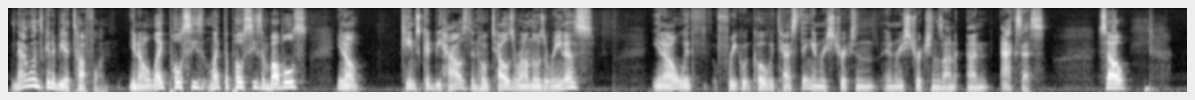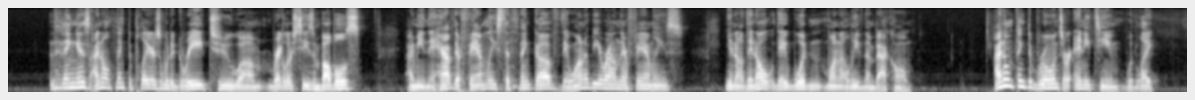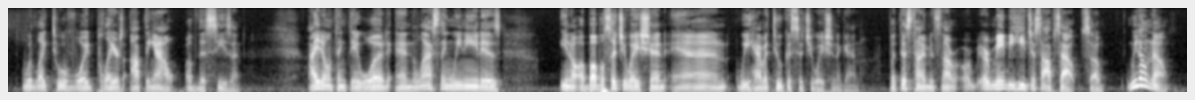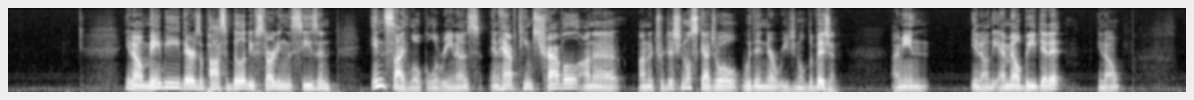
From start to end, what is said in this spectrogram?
that one's going to be a tough one. You know, like postseason, like the postseason bubbles. You know, teams could be housed in hotels around those arenas. You know, with frequent COVID testing and restrictions and restrictions on on access. So the thing is, I don't think the players would agree to um, regular season bubbles. I mean, they have their families to think of. They want to be around their families. You know, they don't. They wouldn't want to leave them back home. I don't think the Bruins or any team would like would like to avoid players opting out of this season. I don't think they would. And the last thing we need is, you know, a bubble situation, and we have a Tuukka situation again but this time it's not, or, or maybe he just opts out. So we don't know. You know, maybe there's a possibility of starting the season inside local arenas and have teams travel on a on a traditional schedule within their regional division. I mean, you know, the MLB did it, you know.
